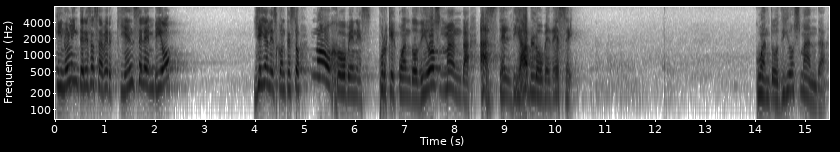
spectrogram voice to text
¿y no le interesa saber quién se la envió? Y ella les contestó, no, jóvenes, porque cuando Dios manda, hasta el diablo obedece. Cuando Dios manda,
